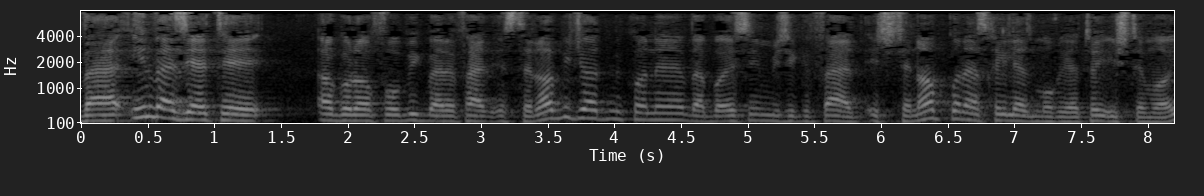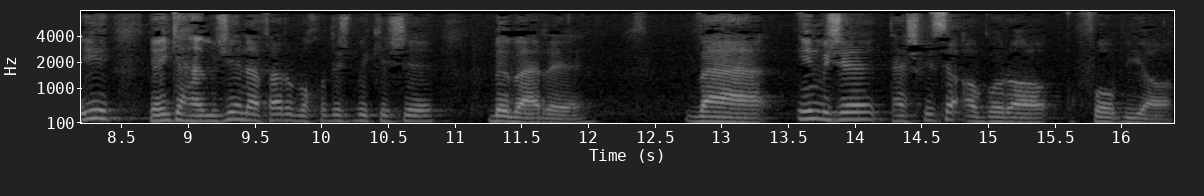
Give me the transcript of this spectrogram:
و این وضعیت آگورافوبیک برای فرد استراب ایجاد می‌کنه و باعث این میشه که فرد اجتناب کنه از خیلی از موقعیت های اجتماعی یا یعنی اینکه همیشه نفر رو با خودش بکشه ببره. و این میشه تشخیص آگورافوبیا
